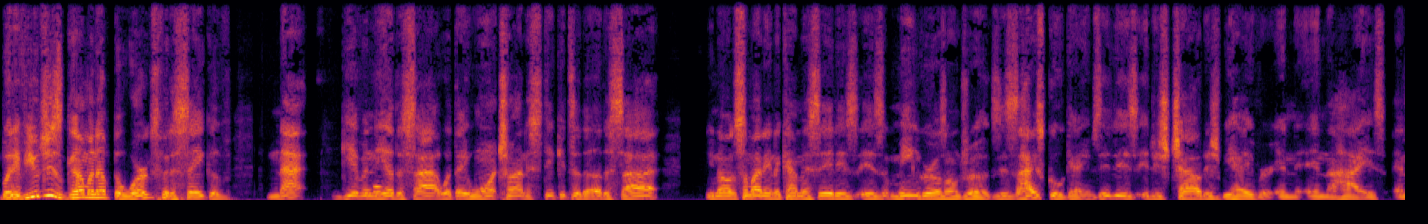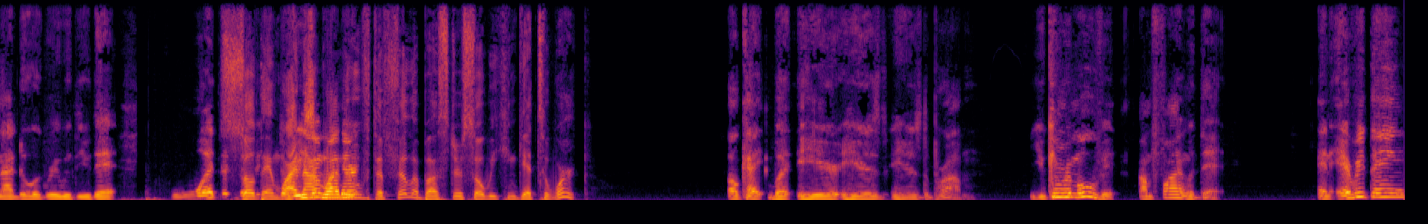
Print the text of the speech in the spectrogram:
But if you just gumming up the works for the sake of not giving the other side what they want, trying to stick it to the other side, you know, somebody in the comments said is is Mean Girls on drugs. This is high school games. It is it is childish behavior in in the highest, and I do agree with you that what. So the- then the why not remove the filibuster so we can get to work? Okay, but here here's here's the problem. You can remove it. I'm fine with that. And everything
